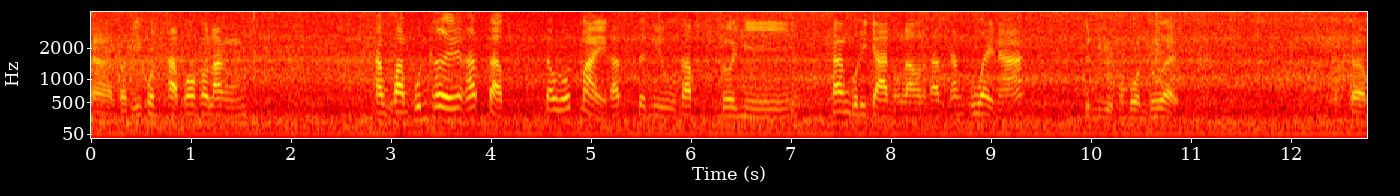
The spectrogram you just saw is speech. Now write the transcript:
อ่าตอนนี้คนขับก็กำลังทำความคุ้นเคยนะครับกับเจ้ารถใหม่ครับ The New ครับ โดยมีช่างบริการของเรานะครับ ช่างถ้วยนะขึ้นไปอยู่ข้างบนด้วยนะครับ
